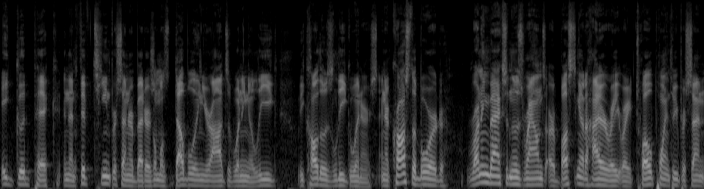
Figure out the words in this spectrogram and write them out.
a good pick. And then 15% or better is almost doubling your odds of winning a league. We call those league winners. And across the board, running backs in those rounds are busting at a higher rate, right? 12.3%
